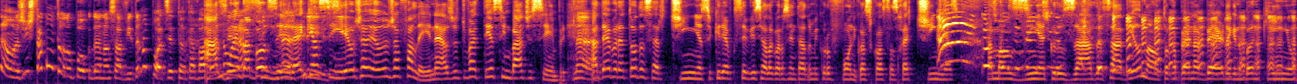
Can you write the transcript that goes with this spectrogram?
Não, a gente tá contando um pouco da nossa vida, não pode ser tanta baboseira Ah, não é baboseira, assim, né, é que assim, eu já, eu já falei, né? A gente vai ter esse embate sempre. É. A Débora é toda certinha, você queria que você visse ela agora sentada no microfone, com as costas retinhas, Ah, a mãozinha cruzada, sabe? Eu não, tô com a perna aberta aqui no banquinho,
